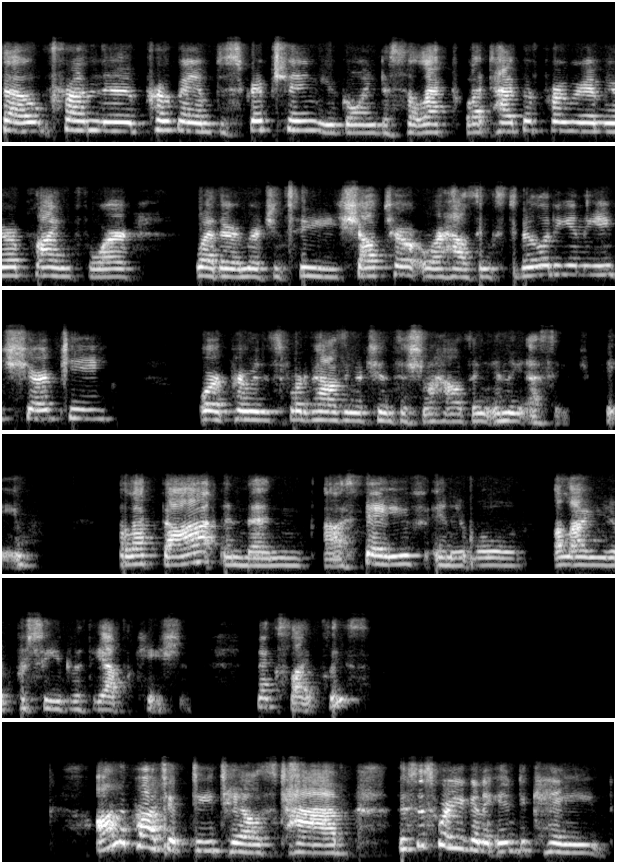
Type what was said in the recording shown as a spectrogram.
So from the program description, you're going to select what type of program you're applying for, whether emergency shelter or housing stability in the HCRP, or permanent supportive housing or transitional housing in the SHP. Select that and then uh, save, and it will allow you to proceed with the application. Next slide, please. On the project details tab, this is where you're going to indicate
